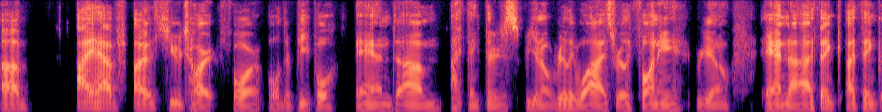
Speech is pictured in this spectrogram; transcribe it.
Um, I have a huge heart for older people, and um, I think they're just you know really wise, really funny, you know. And uh, I think I think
